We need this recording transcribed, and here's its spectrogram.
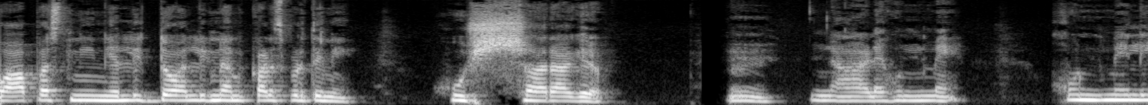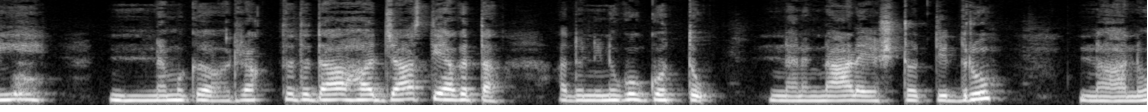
ವಾಪಸ್ ನೀನು ಎಲ್ಲಿದ್ದೋ ಅಲ್ಲಿಗೆ ನಾನು ಕಳಿಸ್ಬಿಡ್ತೀನಿ. ಹುಷಾರಾಗಿರೋ. ಹ್ಞೂ ನಾಳೆ ಹುಣ್ಮೆ. ಹುಣ್ಮೇಲಿ ನಮಗೆ ರಕ್ತದ ದಾಹ ಜಾಸ್ತಿ ಆಗುತ್ತಾ? ಅದು ನಿನಗೂ ಗೊತ್ತು. ನನಗೆ ನಾಳೆ ಎಷ್ಟೊತ್ತಿದ್ರು ನಾನು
